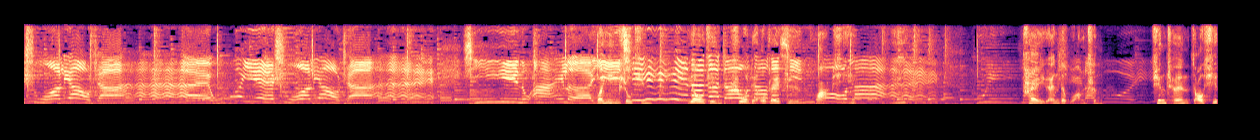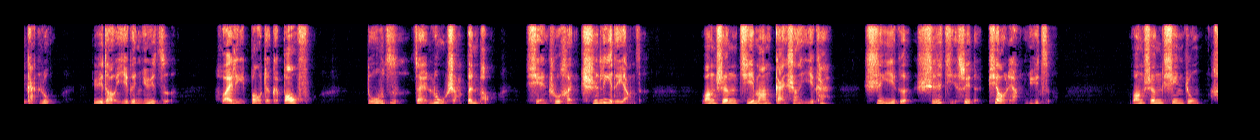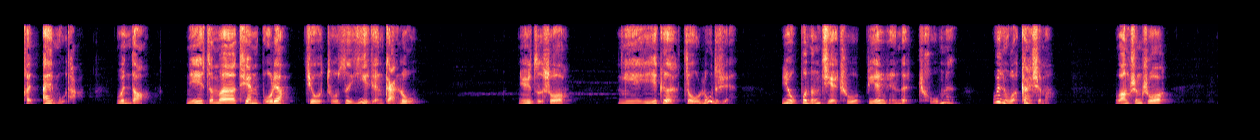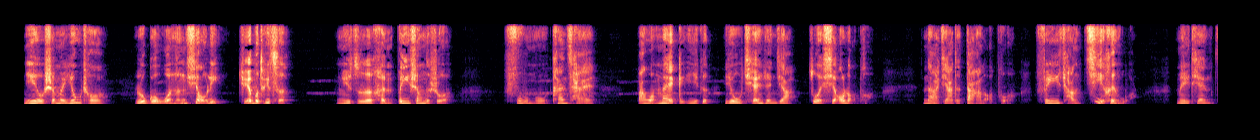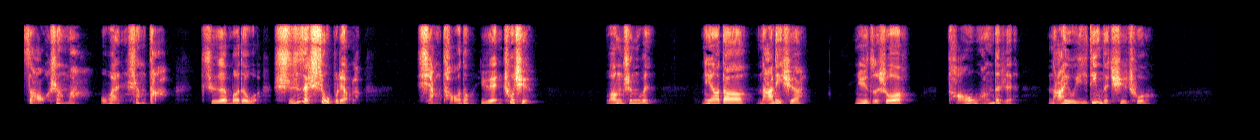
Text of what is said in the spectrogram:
说聊斋，我也说聊斋，喜怒哀乐欢迎收听《妖精说聊斋之画皮一》。太原的王生清晨早起赶路，遇到一个女子，怀里抱着个包袱，独自在路上奔跑，显出很吃力的样子。王生急忙赶上一看，是一个十几岁的漂亮女子。王生心中很爱慕她，问道：“你怎么天不亮就独自一人赶路？”女子说：“你一个走路的人，又不能解除别人的愁闷，问我干什么？”王生说：“你有什么忧愁？如果我能效力，绝不推辞。”女子很悲伤地说：“父母贪财，把我卖给一个有钱人家做小老婆。那家的大老婆非常记恨我，每天早上骂，晚上打，折磨的我实在受不了了，想逃到远处去。”王生问：“你要到哪里去啊？”女子说：“逃亡的人。”哪有一定的去处？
